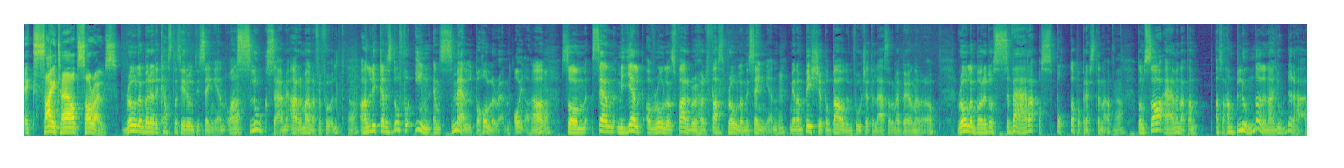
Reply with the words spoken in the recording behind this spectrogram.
exciter of sorrows. Roland började kasta sig runt i sängen och han slog så här med armarna för fullt. Och han lyckades då få in en smäll på Holloran. Oj då. Ja, Som sen med hjälp av Rolands farbror höll fast Roland i sängen. Medan Bishop och Bowden fortsatte läsa de här bönerna då. Roland började då svära och spotta på prästerna. De sa även att han Alltså han blundade när han gjorde det här.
